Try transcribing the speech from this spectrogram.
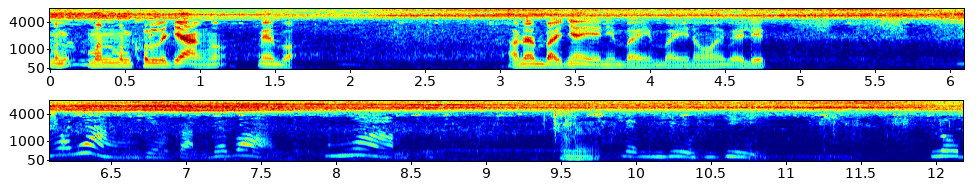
มมันมันมันคนละอย่างเนาะแม่นบอกอันนั้นใบใหญ่อันนี้ใบใบน้อยใบเล็กว่าอย่างเดียวกันแบบว่ามันงามสิก็เลยแบบมันอยู่ที่ที่ล่ม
